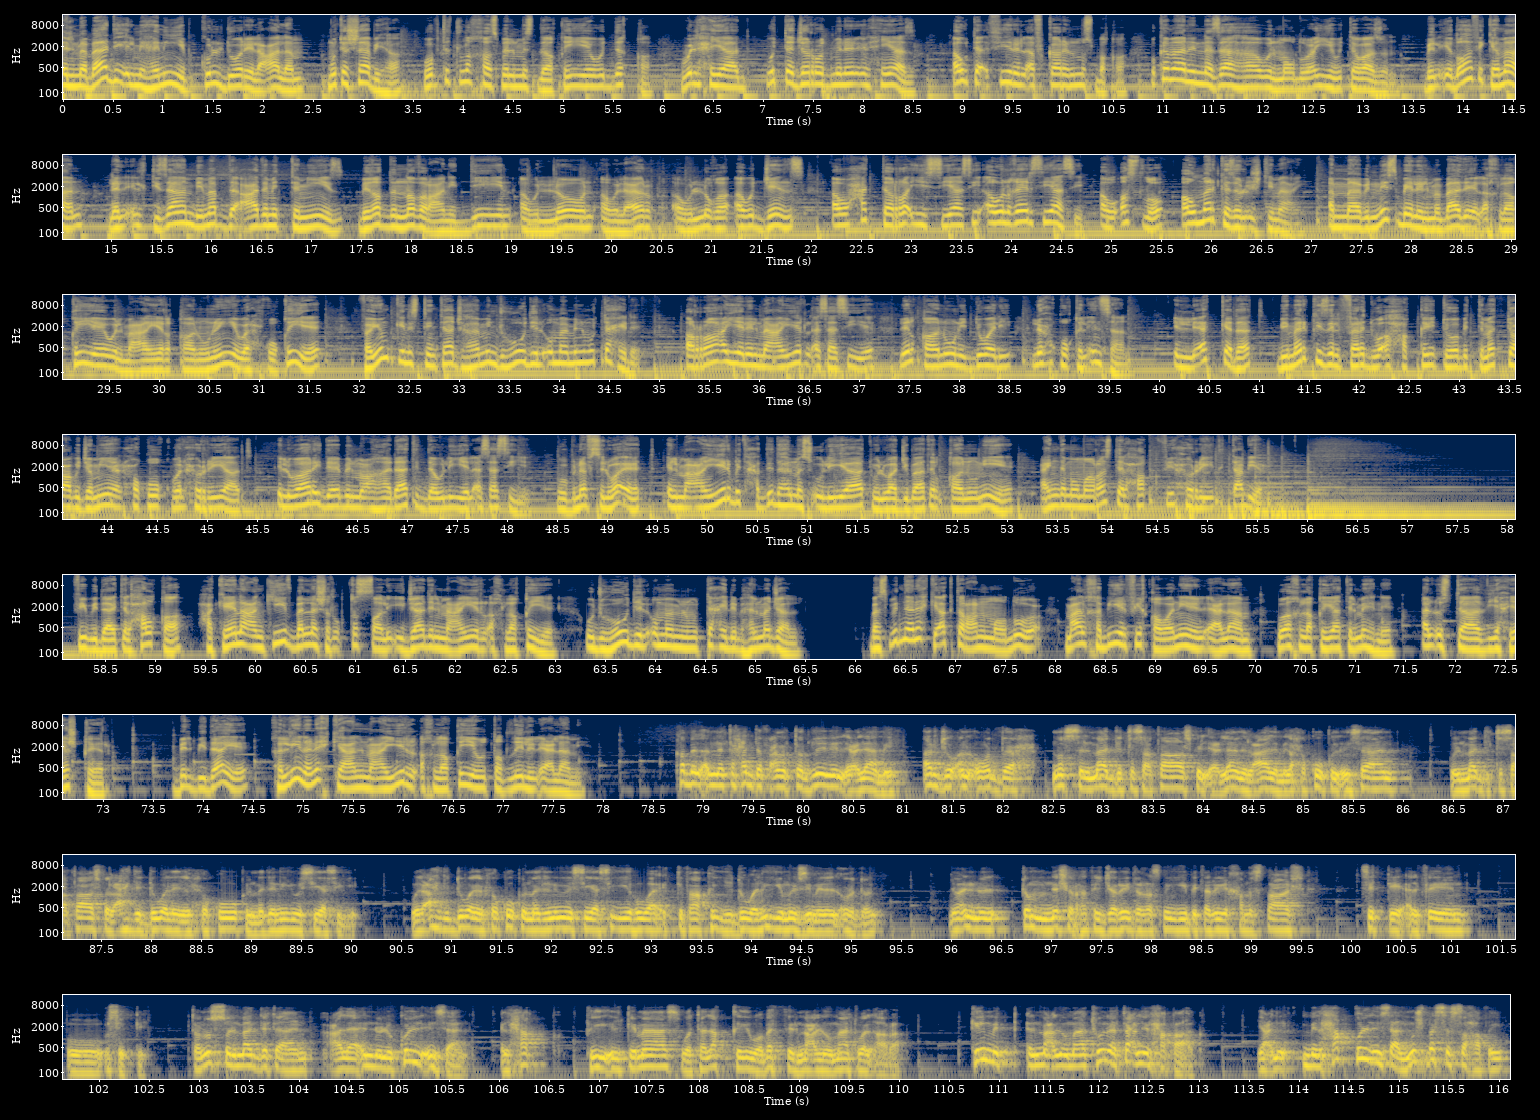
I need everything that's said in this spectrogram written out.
المبادئ المهنية بكل دول العالم متشابهة وبتتلخص بالمصداقية والدقة والحياد والتجرد من الانحياز أو تأثير الأفكار المسبقة وكمان النزاهة والموضوعية والتوازن. بالإضافة كمان للالتزام بمبدأ عدم التمييز بغض النظر عن الدين أو اللون أو العرق أو اللغة أو الجنس أو حتى الرأي السياسي أو الغير سياسي أو أصله أو مركزه الاجتماعي. أما بالنسبة للمبادئ الأخلاقية والمعايير القانونية والحقوقية فيمكن استنتاجها من جهود الأمم المتحدة الراعية للمعايير الأساسية للقانون الدولي لحقوق الإنسان اللي أكدت بمركز الفرد وأحقيته بالتمتع بجميع الحقوق والحريات الواردة بالمعاهدات الدولية الأساسية. وبنفس الوقت المعايير بتحددها المسؤوليات والواجبات القانونية عند ممارسة الحق في حرية التعبير. في بداية الحلقة حكينا عن كيف بلشت القصة لإيجاد المعايير الأخلاقية وجهود الأمم المتحدة بهالمجال. بس بدنا نحكي أكثر عن الموضوع مع الخبير في قوانين الإعلام وأخلاقيات المهنة الأستاذ يحيى شقير. بالبداية خلينا نحكي عن المعايير الأخلاقية والتضليل الإعلامي. قبل أن نتحدث عن التضليل الإعلامي أرجو أن أوضح نص المادة 19 في الإعلان العالمي لحقوق الإنسان والمادة 19 في العهد الدولي للحقوق المدنية والسياسية والعهد الدولي للحقوق المدنية والسياسية هو اتفاقية دولية ملزمة للأردن. لأنه تم نشرها في الجريدة الرسمية بتاريخ 15 6 2006 تنص المادتان على أنه لكل إنسان الحق في التماس وتلقي وبث المعلومات والآراء. كلمة المعلومات هنا تعني الحقائق. يعني من حق كل إنسان مش بس الصحفي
